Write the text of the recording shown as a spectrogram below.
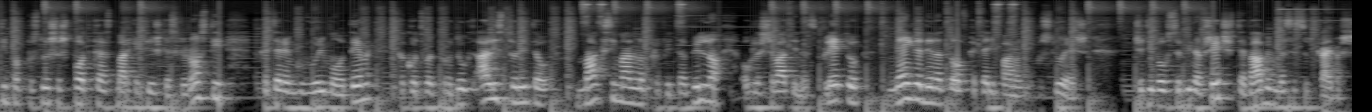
ti pa poslušaš podcast Marketinške skrivnosti, v katerem govorimo o tem, kako tvoj produkt ali storitev maksimalno profitabilno oglaševati na spletu, ne glede na to, v kateri panogi posluješ. Če ti bo vsebina všeč, te vabim, da se subskrbiš.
